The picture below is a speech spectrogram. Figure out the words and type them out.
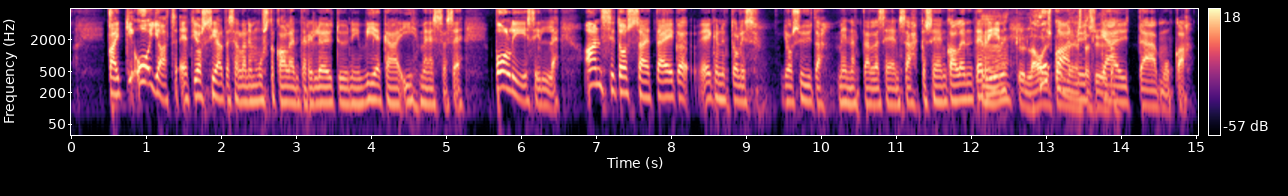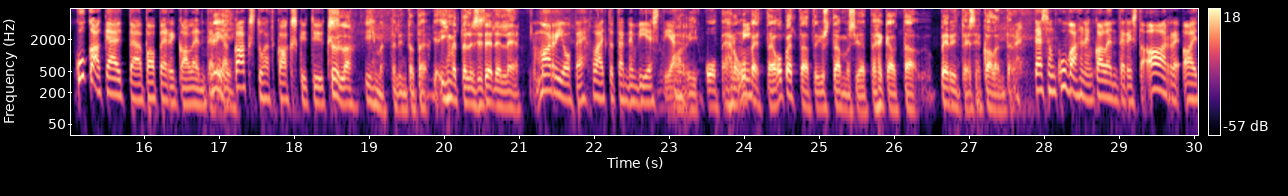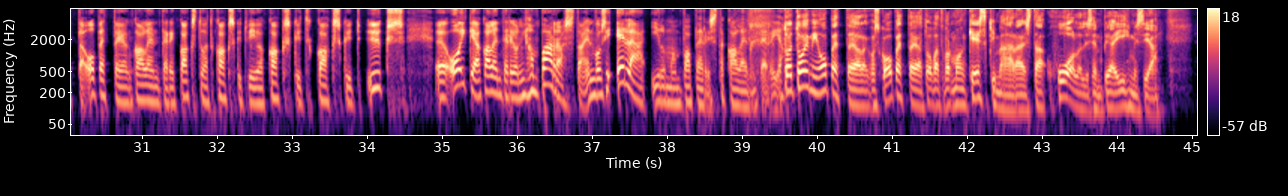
kaikki ojat, että jos sieltä sellainen musta kalenteri löytyy, niin viekää ihmeessä se poliisille. Anssi tossa, että eikö, eikö nyt olisi jo syytä mennä tällaiseen sähköiseen kalenteriin. Mm, kyllä, Kuka nyt syytä. käyttää muka? Kuka käyttää paperikalenteria Niin. 2021? Kyllä, ihmettelin tätä. Ja ihmettelen siis edelleen. Mari Ope laittoi tänne viestiä. Ari Ope. Hän on Niin. opettaja. Opettajat on just tämmöisiä, että he käyttää perinteisiä kalentereita. Tässä on kuva hänen kalenterista. Aarre Aitta, opettajan kalenteri 2020-2021. Ö, Oikea kalenteri on ihan parasta. En voisi elää ilman paperista kalenteria. Toi toimii opettajalla, koska opettajat ovat varmaan keskimääräistä huolellisempia ihmisiä.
